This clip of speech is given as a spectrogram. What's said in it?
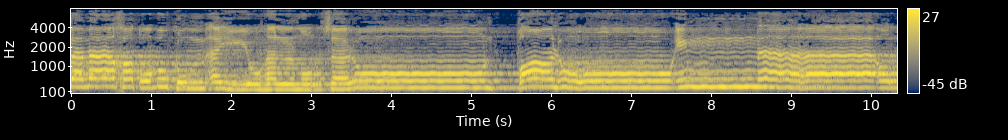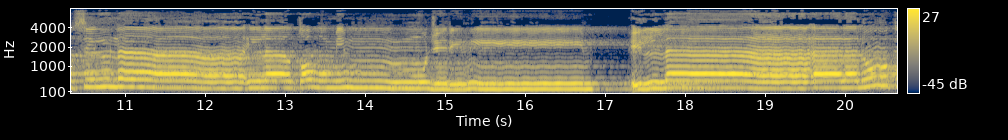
فما خطبكم ايها المرسلون قالوا انا ارسلنا إلى قوم مجرمين الا ال لوط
